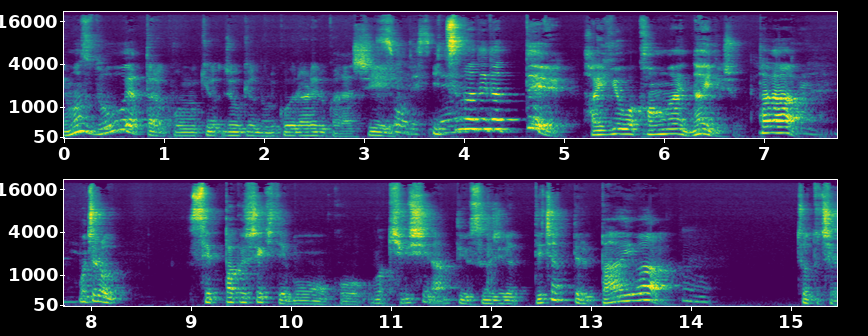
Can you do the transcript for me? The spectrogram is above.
いやまずどうやったらこの状況を乗り越えられるかだうんし、そうですね。いつまでだって廃業は考えないでしょ。ただ、もちろん切迫してきても、こう、うわ、厳しいなっていう数字が出ちゃってる場合は、うんちょっと違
